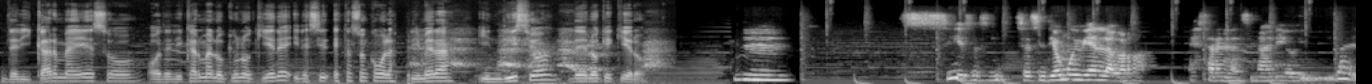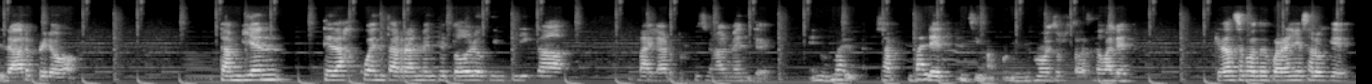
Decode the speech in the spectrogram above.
dedicarme a eso o dedicarme a lo que uno quiere y decir, estas son como las primeras indicios de lo que quiero. Mm. Sí, se, se sintió muy bien, la verdad, estar en el escenario y bailar, pero también te das cuenta realmente todo lo que implica bailar profesionalmente en un ballet, o sea, ballet encima, porque en ese momento yo estaba haciendo ballet. Que danza contemporánea es algo que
